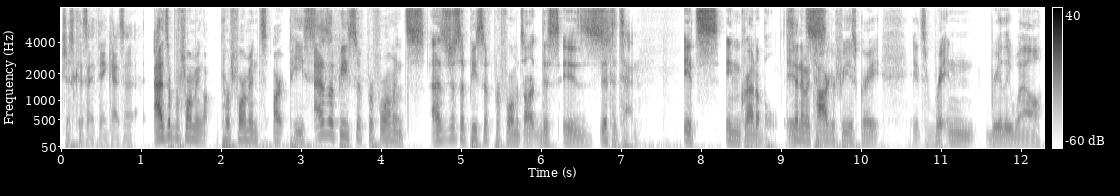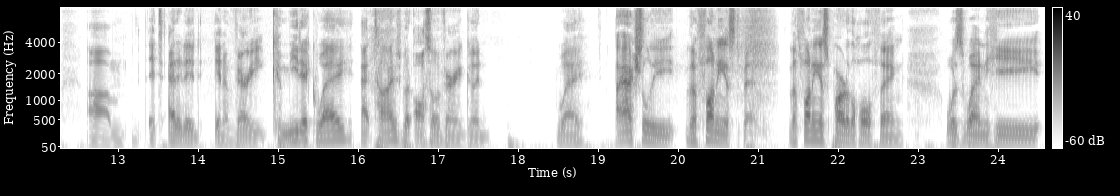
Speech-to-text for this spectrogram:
just because I think as a as a performing performance art piece, As a piece of performance, as just a piece of performance art, this is it's a ten. It's incredible. It's- Cinematography is great. It's written really well. Um, it's edited in a very comedic way at times, but also a very good way. I actually the funniest bit, the funniest part of the whole thing was when he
